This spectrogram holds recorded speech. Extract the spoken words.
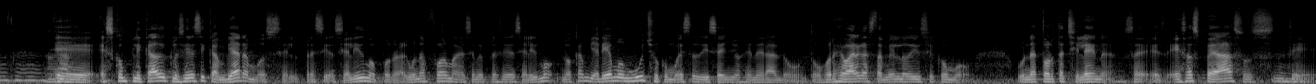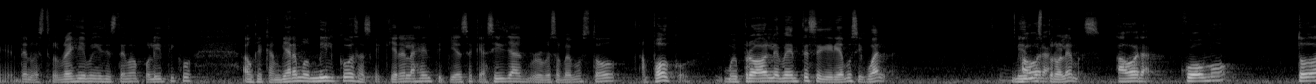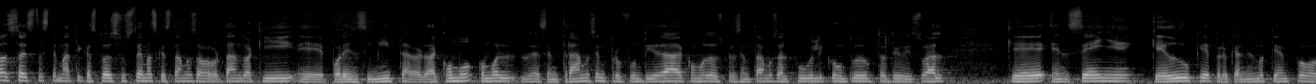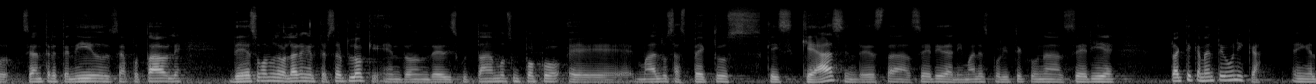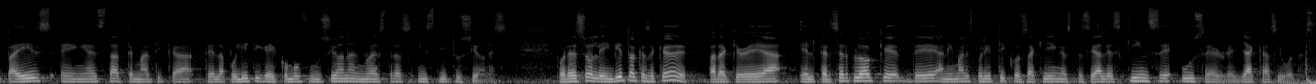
Eh, es complicado, inclusive si cambiáramos el presidencialismo por alguna forma de semipresidencialismo, no cambiaríamos mucho como ese diseño general. Don, Jorge Vargas también lo dice como una torta chilena. O sea, esos pedazos de, nuestro régimen y sistema político, aunque cambiáramos mil cosas que quiere la gente y piensa que así ya lo resolvemos todo, tampoco. Muy probablemente seguiríamos igual. Mismos problemas. Ahora, ¿cómo todas estas temáticas, todos esos temas que estamos abordando aquí eh, por encimita, ¿verdad? ¿Cómo, ¿Cómo les entramos en profundidad? ¿Cómo los presentamos al público un producto audiovisual que enseñe, que eduque, pero que al mismo tiempo sea entretenido, sea potable? De eso vamos a hablar en el tercer bloque, en donde discutamos un poco eh, más los aspectos que, que hacen de esta serie de Animales Políticos una serie prácticamente única en el país en esta temática de la política y cómo funcionan nuestras instituciones. Por eso le invito a que se quede para que vea el tercer bloque de Animales Políticos aquí en especiales 15 UCR. Ya casi volvemos.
